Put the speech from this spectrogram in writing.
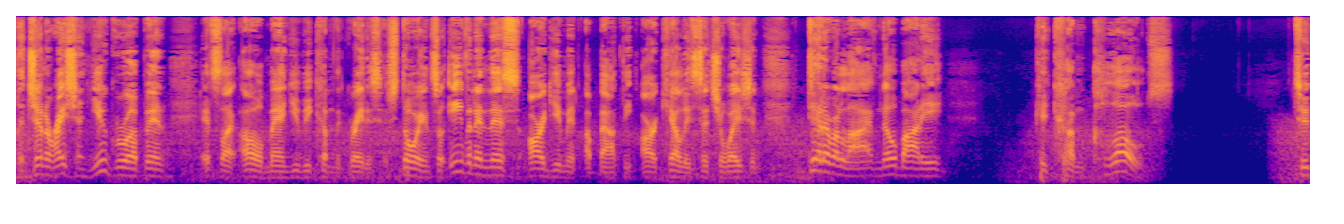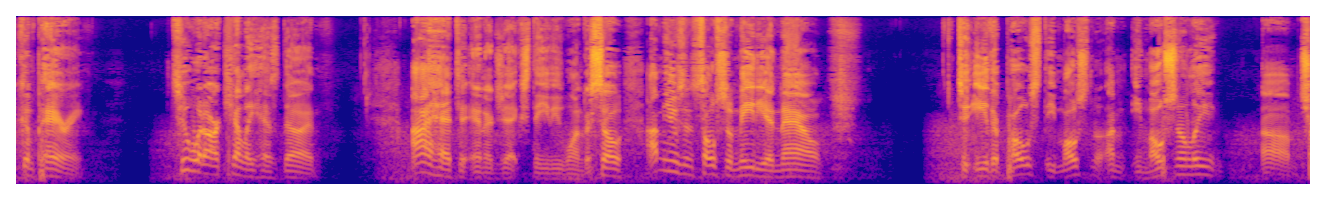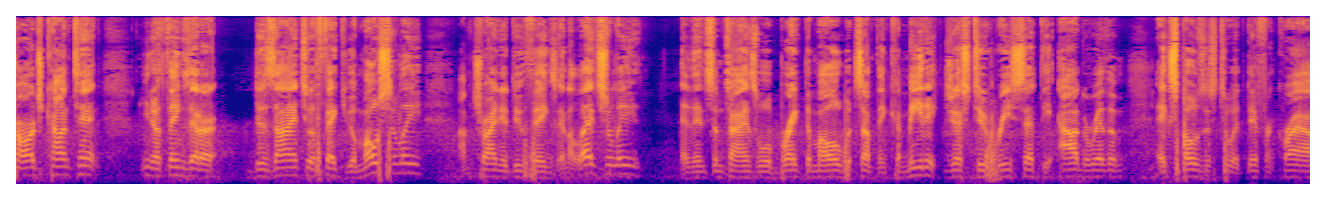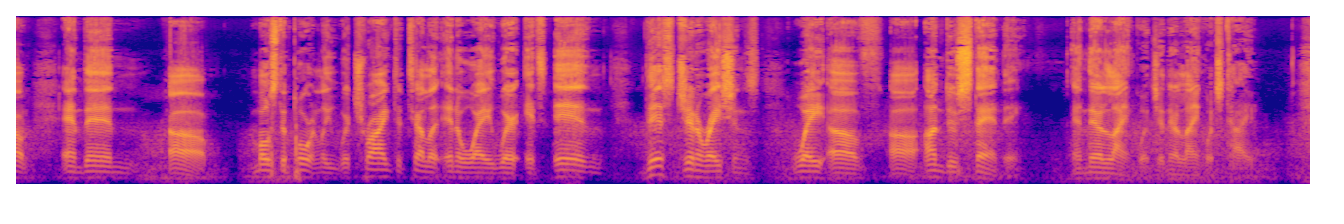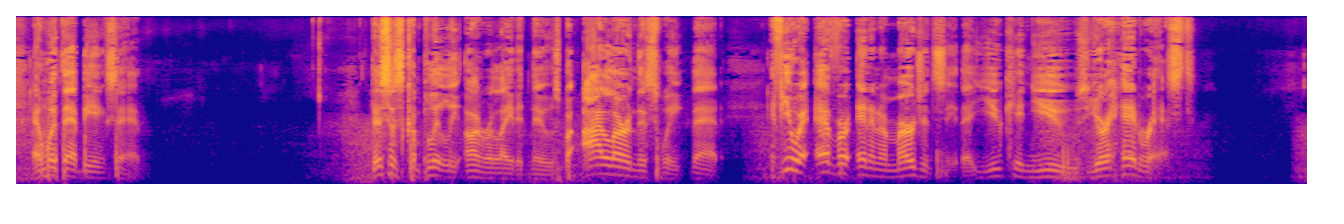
the generation you grew up in, it's like, oh man, you become the greatest historian. So even in this argument about the R. Kelly situation, dead or alive, nobody could come close to comparing to what R. Kelly has done. I had to interject Stevie Wonder. So I'm using social media now to either post emotional, um, emotionally um, charged content, you know, things that are designed to affect you emotionally. I'm trying to do things intellectually. And then sometimes we'll break the mold with something comedic just to reset the algorithm, expose us to a different crowd. And then, uh, most importantly, we're trying to tell it in a way where it's in this generation's way of uh, understanding and their language and their language type. And with that being said, this is completely unrelated news, but I learned this week that if you were ever in an emergency that you can use your headrest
